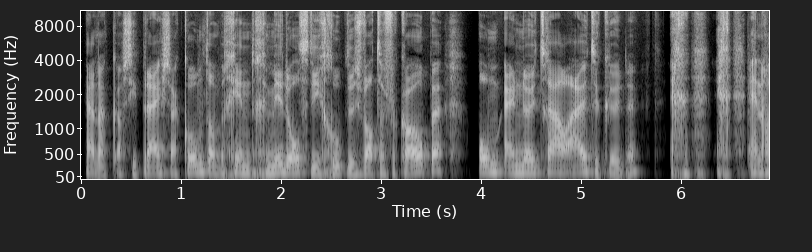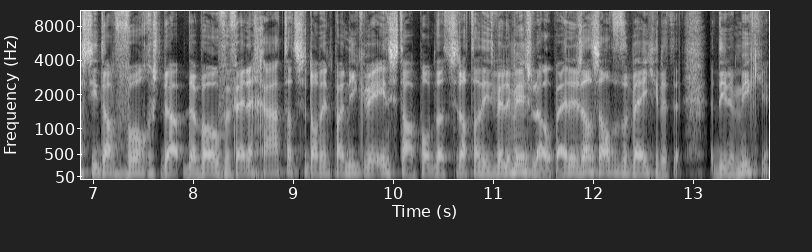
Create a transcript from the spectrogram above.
ja, dan als die prijs daar komt, dan begint gemiddeld die groep dus wat te verkopen. Om er neutraal uit te kunnen. en als die dan vervolgens daarboven verder gaat, dat ze dan in paniek weer instappen, omdat ze dat dan niet willen mislopen. Hè? Dus dat is altijd een beetje het, dynamiekje.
